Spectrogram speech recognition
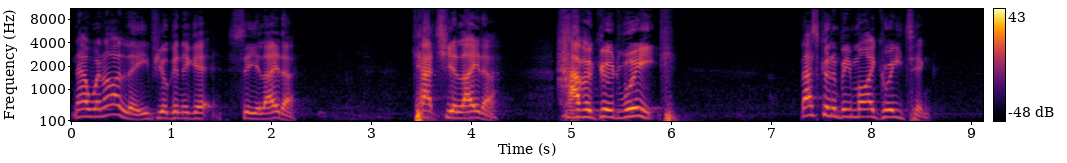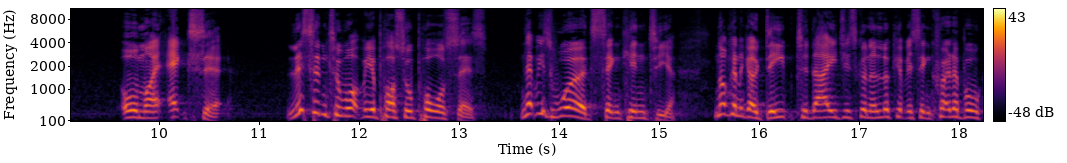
Now, when I leave, you're going to get, see you later. Catch you later. Have a good week. That's going to be my greeting or my exit. Listen to what the Apostle Paul says. Let these words sink into you. I'm not going to go deep today, just going to look at this incredible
